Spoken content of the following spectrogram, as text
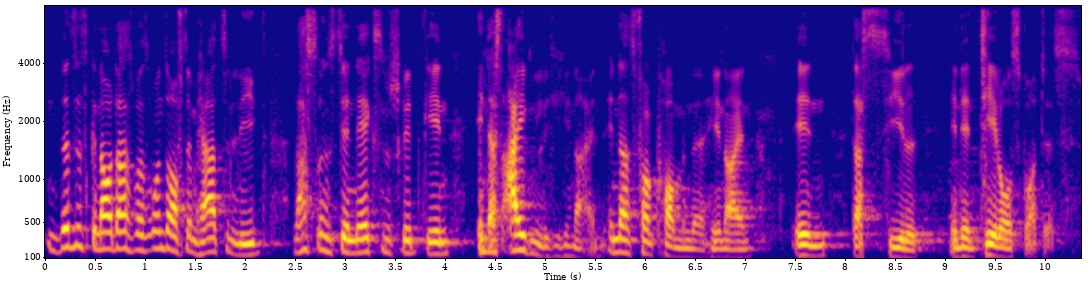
Und das ist genau das, was uns auf dem Herzen liegt. Lasst uns den nächsten Schritt gehen in das Eigentliche hinein, in das Vollkommene hinein in das Ziel, in den Telos Gottes.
